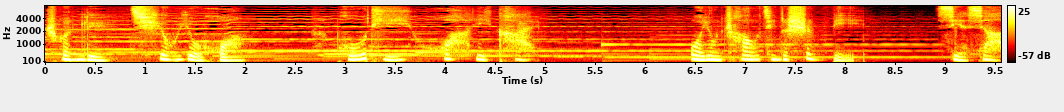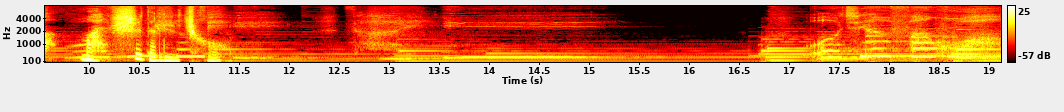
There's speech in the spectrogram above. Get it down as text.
春绿秋又黄，菩提花已开。我用抄经的圣笔，写下满世的离愁。我见繁华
